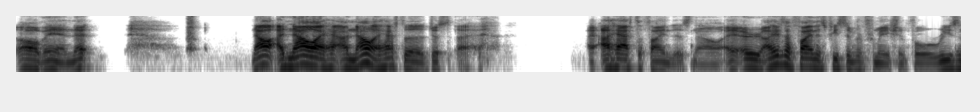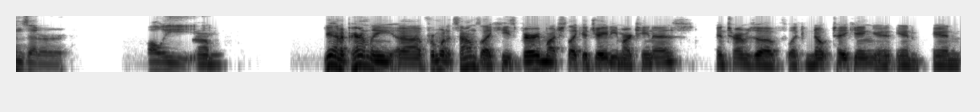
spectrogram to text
Oh man, that now I now I ha- now I have to just uh, I, I have to find this now. I, or I have to find this piece of information for reasons that are probably um, yeah, and apparently, uh, from what it sounds like, he's very much like a JD Martinez in terms of like note taking and, and and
